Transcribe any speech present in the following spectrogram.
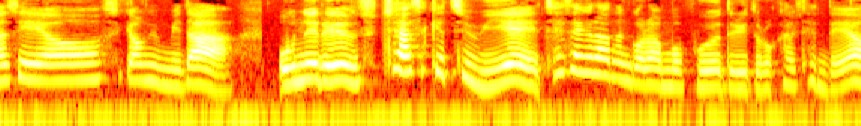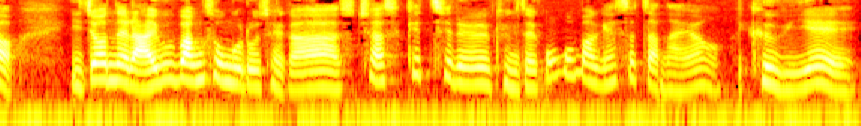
안녕하세요. 수경입니다. 오늘은 수채화 스케치 위에 채색을 하는 걸 한번 보여드리도록 할 텐데요. 이전에 라이브 방송으로 제가 수채화 스케치를 굉장히 꼼꼼하게 했었잖아요. 그 위에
